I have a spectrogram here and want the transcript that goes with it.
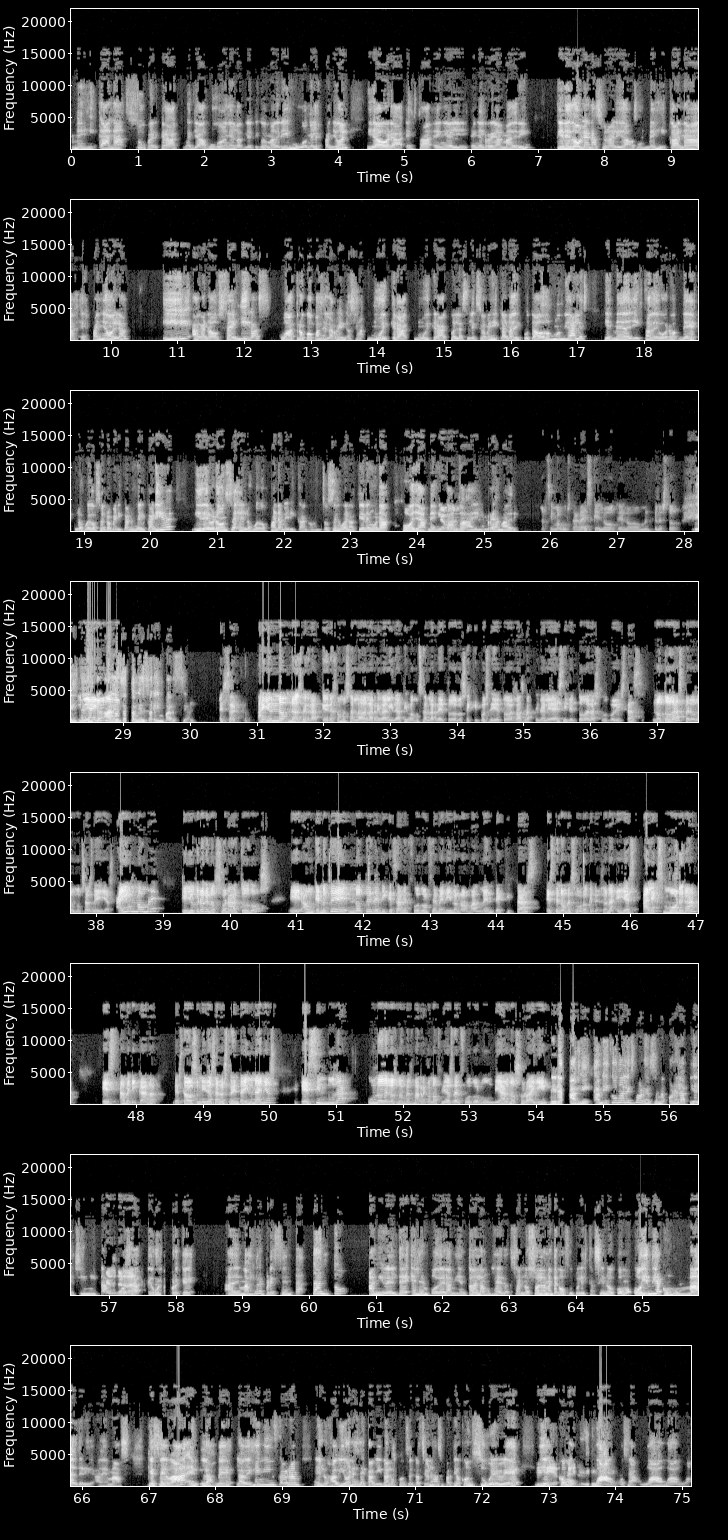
mexicana, super crack, ya jugó en el Atlético de Madrid, jugó en el Español y ahora está en el, en el Real Madrid. Tiene doble nacionalidad, o sea, es mexicana española. y ha ganado seis ligas, cuatro copas de la reina, o sea, muy crack, muy crack. Con la selección mexicana ha disputado dos mundiales y es medallista de oro de los Juegos Centroamericanos y del Caribe y de bronce en los Juegos Panamericanos. Entonces, bueno, tienen una joya mexicana ahí en Real Madrid. Así me gusta, ¿ves? Que lo, que lo menciones todo. Y a veces también soy imparcial. Exacto. Hay un no, no, es verdad que hoy dejamos al lado la rivalidad y vamos a hablar de todos los equipos y de todas las nacionalidades y de todas las futbolistas, no todas, pero de muchas de ellas. Hay un nombre que yo creo que nos suena a todos, eh, aunque no te, no te dediques a ver fútbol femenino normalmente, quizás este nombre seguro que te suena. Ella es Alex Morgan, es americana de Estados Unidos, a los 31 años, es sin duda uno de los nombres más reconocidos del fútbol mundial, no solo allí. Mira, a mí, a mí con Alex Morgan se me pone la piel chinita, o sea, de una, porque además representa tanto a nivel del el empoderamiento de la mujer, o sea, no solamente como futbolista, sino como hoy en día como madre, además, que se va, en, las ve, la ves en Instagram, en los aviones de camino a las concentraciones a su partido con su bebé, y es como, wow, o sea, wow, wow, wow.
